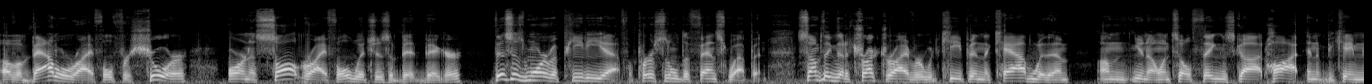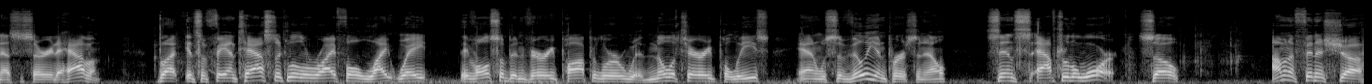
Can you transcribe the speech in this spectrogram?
of a battle rifle for sure, or an assault rifle, which is a bit bigger. This is more of a PDF, a personal defense weapon, something that a truck driver would keep in the cab with him, um, you know, until things got hot and it became necessary to have them. But it's a fantastic little rifle, lightweight. They've also been very popular with military, police, and with civilian personnel since after the war. So I'm going to finish uh,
